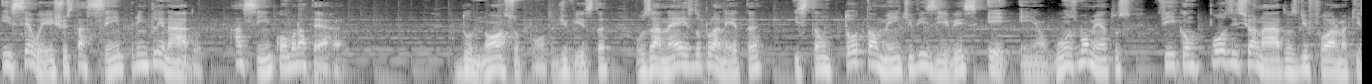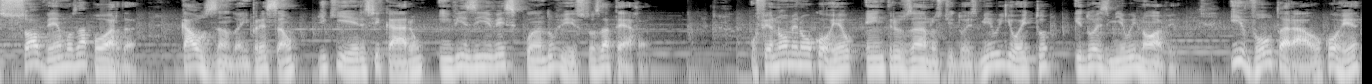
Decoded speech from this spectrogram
e seu eixo está sempre inclinado, assim como na Terra. Do nosso ponto de vista, os anéis do planeta estão totalmente visíveis e, em alguns momentos, ficam posicionados de forma que só vemos a borda, causando a impressão de que eles ficaram invisíveis quando vistos da Terra. O fenômeno ocorreu entre os anos de 2008 e 2009 e voltará a ocorrer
